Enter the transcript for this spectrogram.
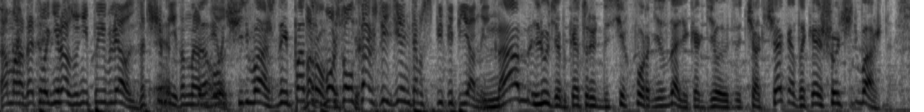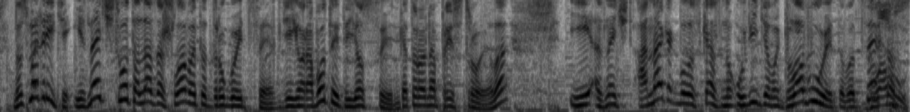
там она до этого ни разу не появлялась. Зачем ей это надо делать? очень важные подробности. Возможно, он каждый день там спит и пьяный. Нам, людям, которые до сих пор не знали, как делается чак-чак, это, конечно, очень важно. Но смотрите, и значит, вот она зашла в этот другой цех, где ее работает ее сын, которого она пристроила. И, значит, она, как было сказано, увидела главу этого цеха Главу. с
